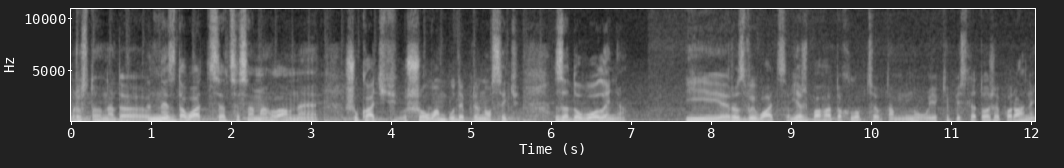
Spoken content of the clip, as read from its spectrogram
Просто треба не здаватися, це саме головне. Шукати, що вам буде приносити задоволення і розвиватися. Є ж багато хлопців, там, ну, які після теж поранень,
